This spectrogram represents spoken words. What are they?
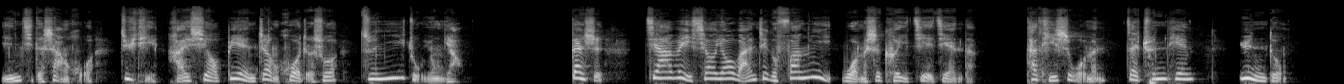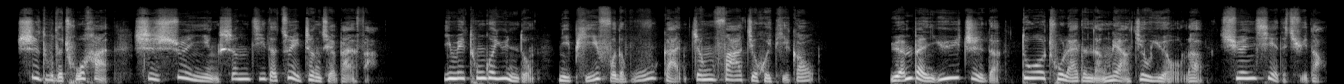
引起的上火，具体还需要辩证或者说遵医嘱用药。但是加味逍遥丸这个方义我们是可以借鉴的，它提示我们在春天运动，适度的出汗是顺应生机的最正确办法，因为通过运动，你皮肤的无感蒸发就会提高。原本瘀滞的多出来的能量就有了宣泄的渠道，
